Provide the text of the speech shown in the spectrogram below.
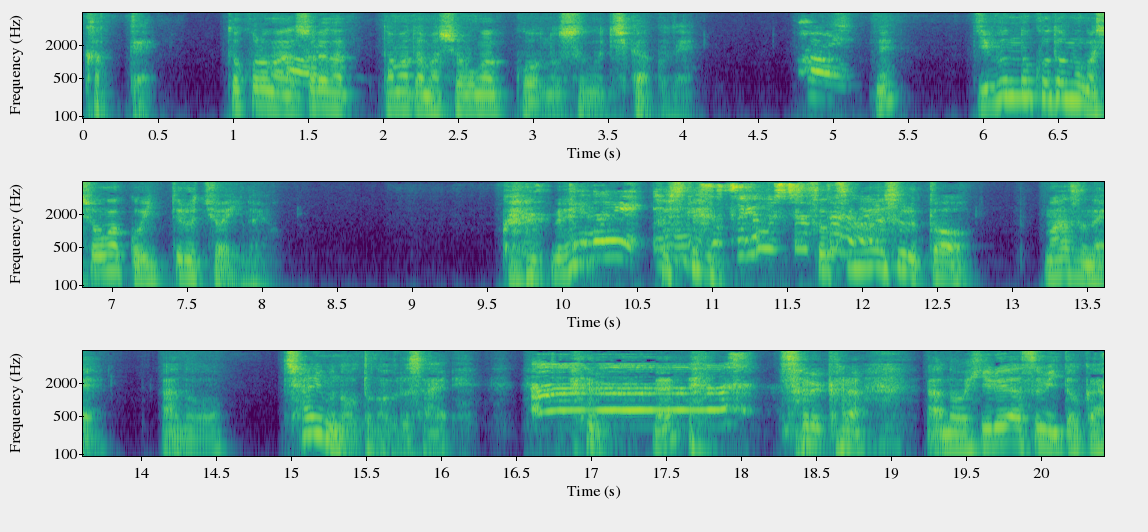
買って。ところが、はいそれがたまたま小学校のすぐ近くで、はい。ね。自分の子供が小学校行ってるうちはいいのよ。こ れね、そして卒業しちゃったら。卒業すると、まずね、あの、チャイムの音がうるさい。あ それから、あの、昼休みとか、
